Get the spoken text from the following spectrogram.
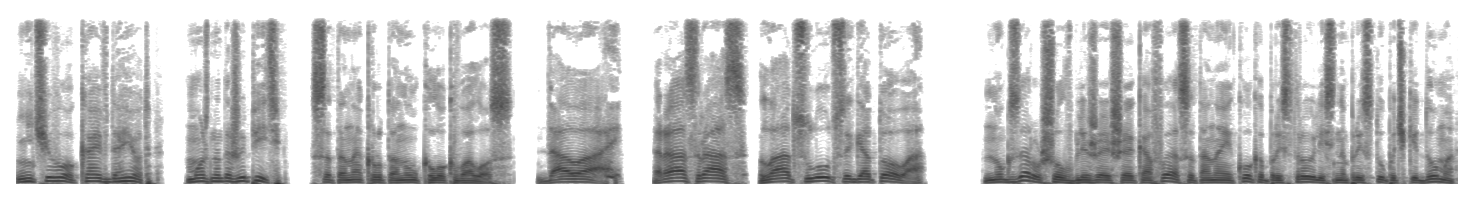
Ничего, кайф дает. Можно даже пить». Сатана крутанул клок волос. «Давай! Раз-раз! Лац-луц и готово!» Нукзар ушел в ближайшее кафе, а Сатана и Кока пристроились на приступочке дома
